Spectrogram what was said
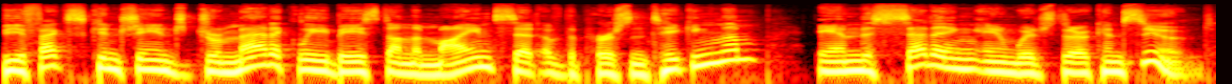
the effects can change dramatically based on the mindset of the person taking them and the setting in which they're consumed.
